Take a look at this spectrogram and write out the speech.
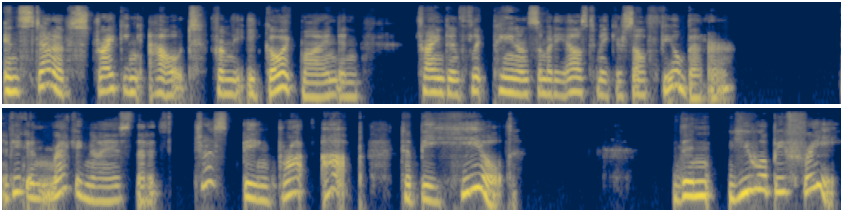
instead of striking out from the egoic mind and trying to inflict pain on somebody else to make yourself feel better, if you can recognize that it's just being brought up to be healed, then you will be free.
